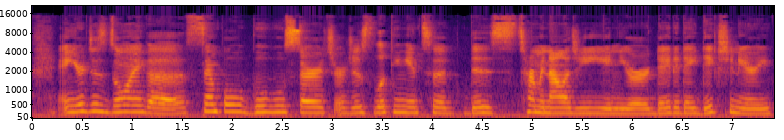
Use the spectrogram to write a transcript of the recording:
and you're just doing a simple Google search or just looking into this terminology in your day to day dictionary,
